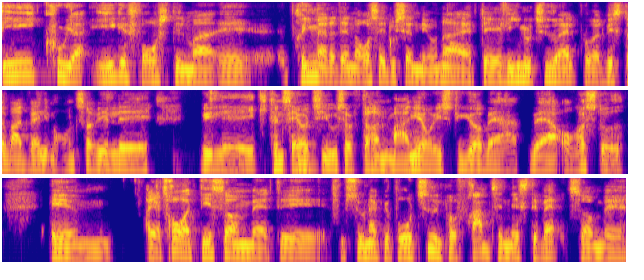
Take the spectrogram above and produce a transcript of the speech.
Det kunne jeg ikke forestille mig. Øh, primært af den årsag, du selv nævner, at øh, lige nu tyder alt på, at hvis der var et valg i morgen, så ville, øh, ville de konservative så efterhånden mange år i styre være, være overstået. Øhm, og jeg tror, at det, som, at, øh, som Sunak vil bruge tiden på frem til næste valg, som, øh,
